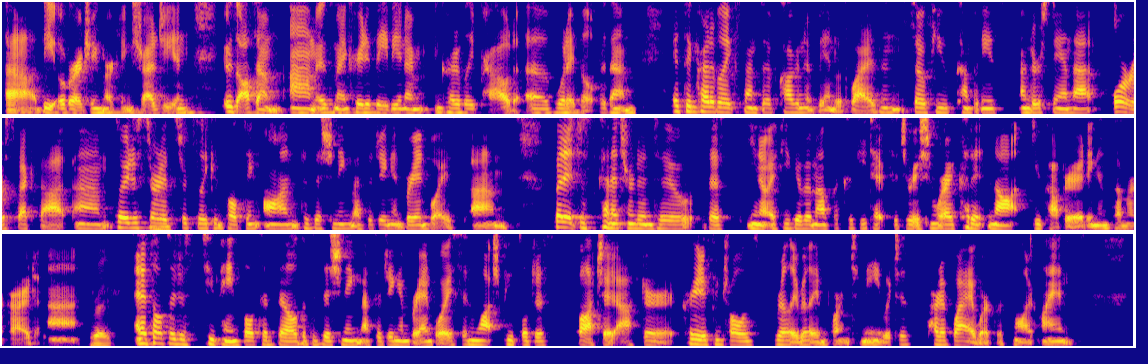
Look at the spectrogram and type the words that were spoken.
uh, the overarching marketing strategy. And it was awesome. Um, it was my creative baby, and I'm incredibly proud of what I built for them. It's incredibly expensive, cognitive bandwidth wise, and so few companies understand that or respect that. Um, so I just started mm-hmm. strictly consulting on positioning, messaging, and brand voice. Um, but it just kind of turned into this, you know, if you give a mouse a cookie type situation where I couldn't not do copywriting in some regard. Uh, right. And it's also just too painful to build the positioning, messaging, and brand voice and watch people just botch it after. Creative control is really, really important to me, which is part of why I work with smaller clients.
